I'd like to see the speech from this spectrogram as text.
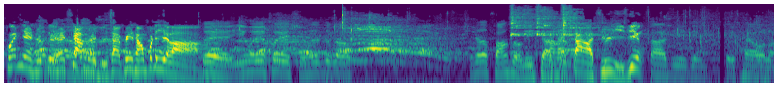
关键是对他下面的比赛非常不利了。，对，因为会使他的这个使他的防守力下降，看来大局已定。大局已定被 KO 了。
